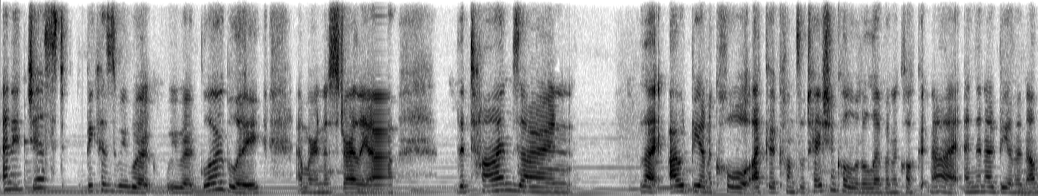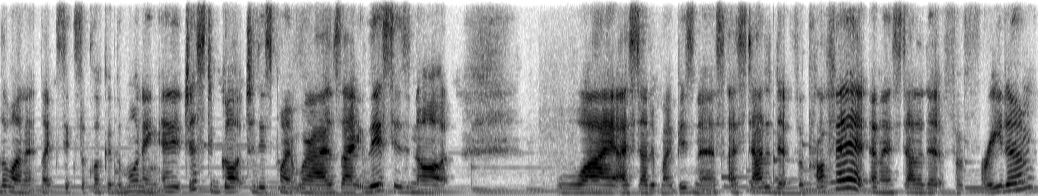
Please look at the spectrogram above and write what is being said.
And it just because we work we work globally and we're in Australia the time zone like I would be on a call, like a consultation call at 11 o'clock at night, and then I'd be on another one at like six o'clock in the morning. And it just got to this point where I was like, this is not why I started my business. I started it for profit and I started it for freedom.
